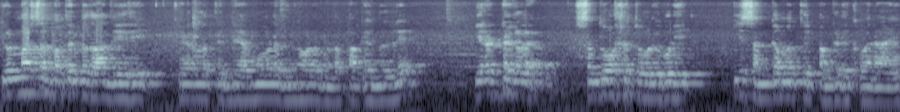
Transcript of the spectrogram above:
ജൂൺ മാസം പത്തൊൻപതാം തീയതി കേരളത്തിന്റെ അങ്ങോളം ഇങ്ങോളമുള്ള ഭാഗങ്ങളിൽ ഇരട്ടകൾ സന്തോഷത്തോടുകൂടി ഈ സംഗമത്തിൽ പങ്കെടുക്കുവാനായി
